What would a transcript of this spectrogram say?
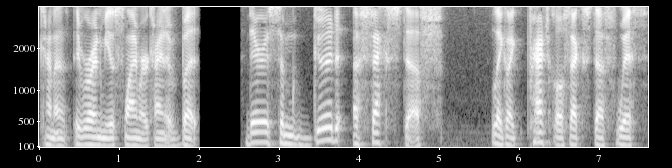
kind of it reminded me of Slimer kind of, but there is some good effects stuff, like like practical effects stuff with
